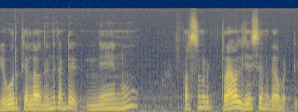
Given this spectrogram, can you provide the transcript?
ఎవరికి ఎలా ఎందుకంటే నేను పర్సనల్గా ట్రావెల్ చేశాను కాబట్టి.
